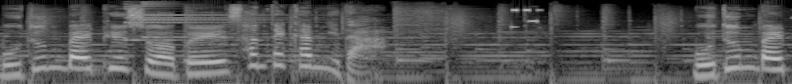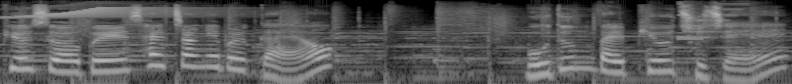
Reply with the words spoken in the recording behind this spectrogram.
모둠 발표 수업을 선택합니다. 모둠 발표 수업을 설정해 볼까요? 모둠 발표 주제,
